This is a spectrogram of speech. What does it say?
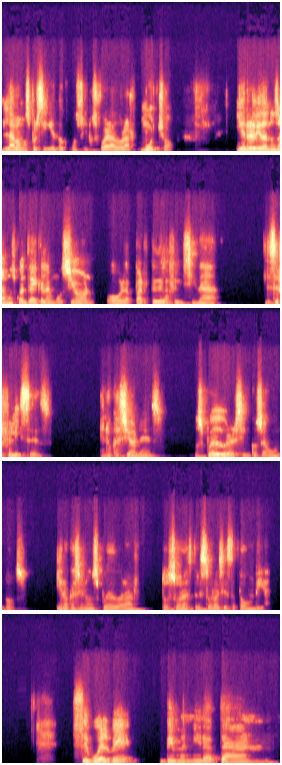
la vamos persiguiendo como si nos fuera a durar mucho. Y en realidad nos damos cuenta de que la emoción o la parte de la felicidad, de ser felices, en ocasiones nos puede durar cinco segundos y en ocasiones nos puede durar dos horas, tres horas y hasta todo un día. Se vuelve de manera tan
